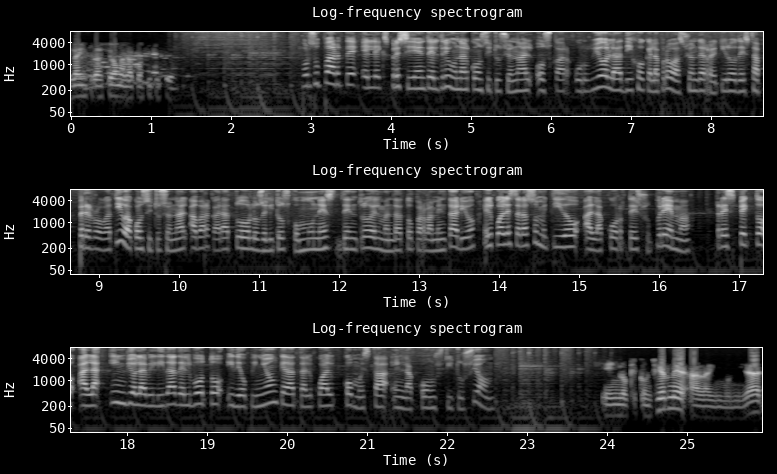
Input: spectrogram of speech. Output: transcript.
la infracción a la Constitución. Por su parte, el expresidente del Tribunal Constitucional, Oscar Urbiola, dijo que la aprobación de retiro de esta prerrogativa constitucional abarcará todos los delitos comunes dentro del mandato parlamentario, el cual estará sometido a la Corte Suprema. Respecto a la inviolabilidad del voto y de opinión queda tal cual como está en la Constitución. En lo que concierne a la inmunidad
